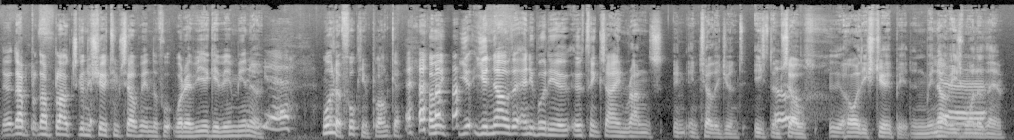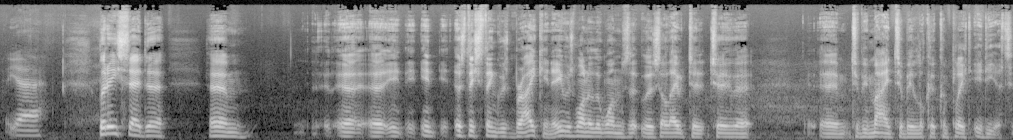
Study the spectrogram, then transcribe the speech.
that that bloke's going to shoot himself in the foot, whatever you give him, you know. Yeah, What a fucking plonker. I mean, you, you know that anybody who, who thinks Ayn Rand's in, intelligent is themselves highly stupid, and we know he's one of them. yeah, But he said, uh, um, uh, uh, it, it, it, as this thing was breaking, he was one of the ones that was allowed to to uh, um, to be made to be look a complete idiot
